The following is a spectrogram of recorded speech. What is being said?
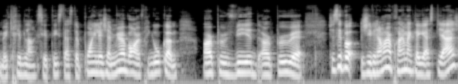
me crée de l'anxiété. C'est à ce point-là. J'aime mieux avoir un frigo comme un peu vide, un peu. Euh, je sais pas, j'ai vraiment un problème avec le gaspillage.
